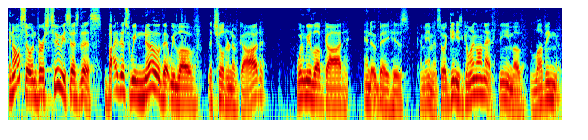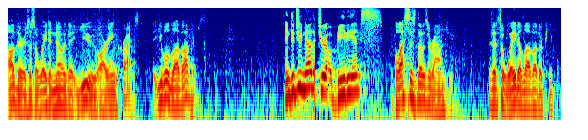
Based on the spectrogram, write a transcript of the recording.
And also in verse 2, he says this By this we know that we love the children of God when we love God and obey his commandments. So again, he's going on that theme of loving others as a way to know that you are in Christ, that you will love others. And did you know that your obedience blesses those around you? That it's a way to love other people.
